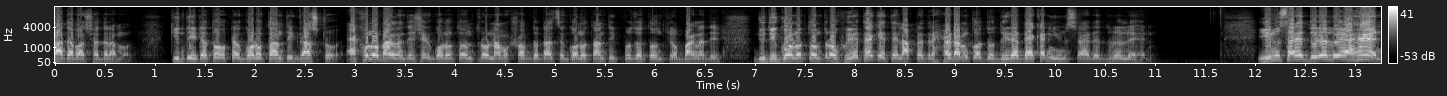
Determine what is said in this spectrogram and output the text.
রাজা বাদশাদের আমল। কিন্তু এটা তো একটা গণতান্ত্রিক রাষ্ট্র। এখনও বাংলাদেশের গণতন্ত্র নামক শব্দটা আছে গণতান্ত্রিক প্রজাতন্ত্র বাংলাদেশ। যদি গণতন্ত্র হয়ে থাকে, তাহলে আপনাদের হ্যাডাম কত ধরে দেখেন ইউনুসাইডে ধরে লয়ে হেন। ইউনুসাইডে ধরে লয়ে হেন।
